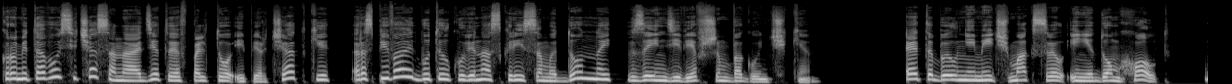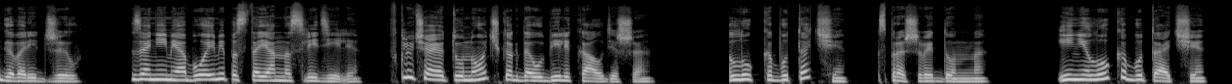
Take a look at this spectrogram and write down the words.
Кроме того, сейчас она, одетая в пальто и перчатки, распивает бутылку вина с Крисом и Донной в заиндевевшем вагончике. «Это был не Мич Максвелл и не Дом Холт», — говорит Джилл. За ними обоими постоянно следили, включая ту ночь, когда убили Калдиша. «Лука Бутачи?» — спрашивает Донна. «И не Лука Бутачи»,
